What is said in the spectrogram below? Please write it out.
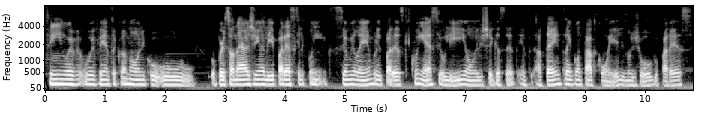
Sim, o, o evento é canônico. O, o personagem ali parece que ele, se eu me lembro, ele parece que conhece o Leon, ele chega a ser, até entrar em contato com ele no jogo, parece.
